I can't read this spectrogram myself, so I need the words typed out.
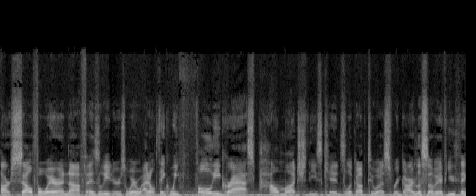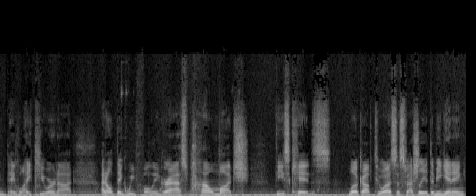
are self-aware enough as leaders where I don't think we fully grasp how much these kids look up to us regardless of if you think they like you or not. I don't think we fully grasp how much these kids look up to us, especially at the beginning,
